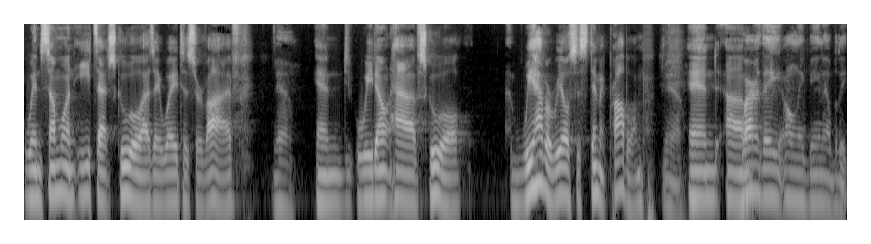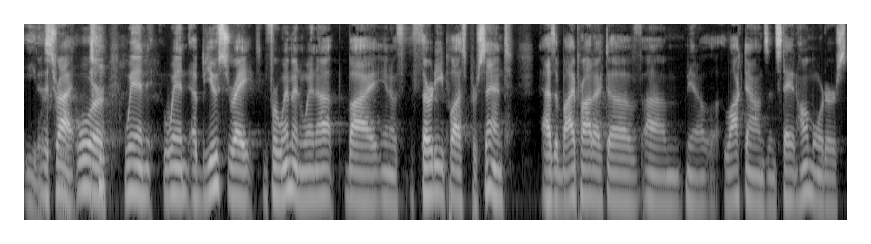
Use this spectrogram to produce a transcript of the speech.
when someone eats at school as a way to survive Yeah. and we don't have school we have a real systemic problem Yeah. and um, Why are they only being able to eat? at that's right. Or when when abuse rate for women went up by you know thirty plus percent as a byproduct of um, you know lockdowns and stay at home orders,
